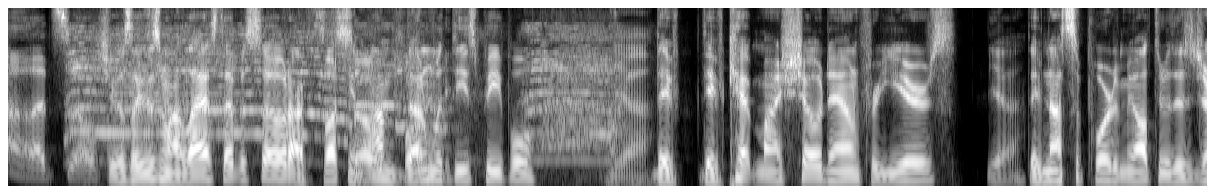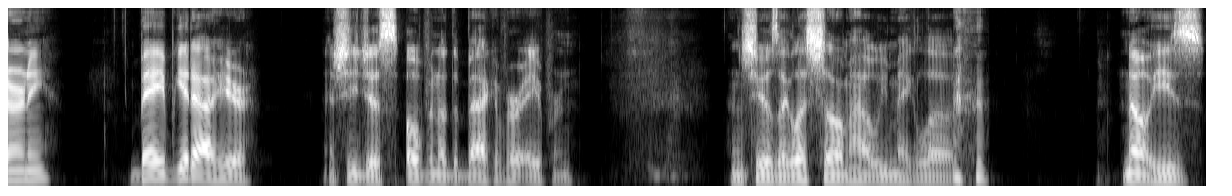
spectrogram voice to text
Oh, that's so She was like, "This is my last episode. I fucking So I'm done with these people. Yeah. They've they've kept my show down for years. Yeah. They've not supported me all through this journey. Babe, get out here." And she just opened up the back of her apron. And she was like, "Let's show him how we make love." no, he's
